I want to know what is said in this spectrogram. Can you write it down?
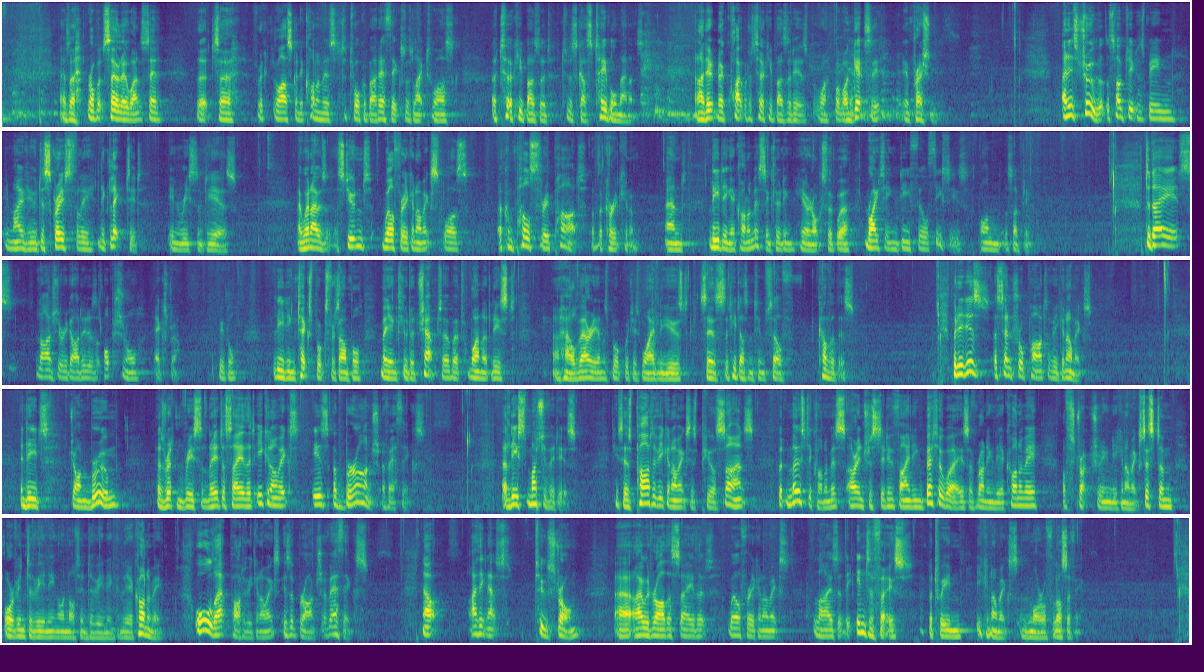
As uh, Robert Solow once said, that uh, to ask an economist to talk about ethics was like to ask a turkey buzzard to discuss table manners. And I don't know quite what a turkey buzzard is, but one, but one gets the impression. And it's true that the subject has been, in my view, disgracefully neglected in recent years. And when I was a student, welfare economics was a compulsory part of the curriculum. And leading economists, including here in Oxford, were writing DPhil theses on the subject. Today, it's largely regarded as an optional extra. People leading textbooks, for example, may include a chapter, but one at least, uh, Hal Varian's book, which is widely used, says that he doesn't himself cover this. But it is a central part of economics. Indeed, John Broome has written recently to say that economics is a branch of ethics. At least much of it is. He says part of economics is pure science, but most economists are interested in finding better ways of running the economy, of structuring the economic system, or of intervening or not intervening in the economy. All that part of economics is a branch of ethics. Now, I think that's too strong. Uh, I would rather say that welfare economics lies at the interface between economics and moral philosophy.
